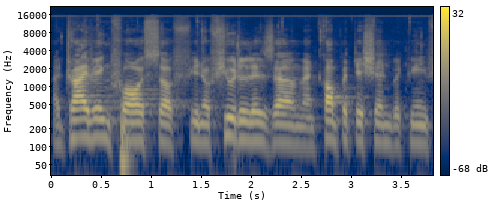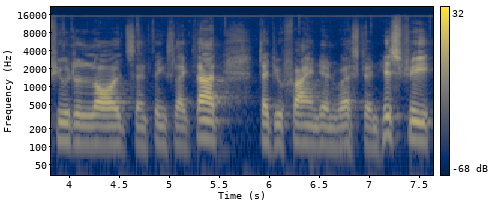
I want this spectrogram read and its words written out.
a driving force of you know, feudalism and competition between feudal lords and things like that that you find in Western history.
